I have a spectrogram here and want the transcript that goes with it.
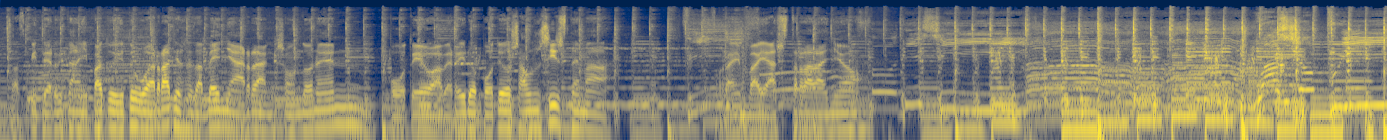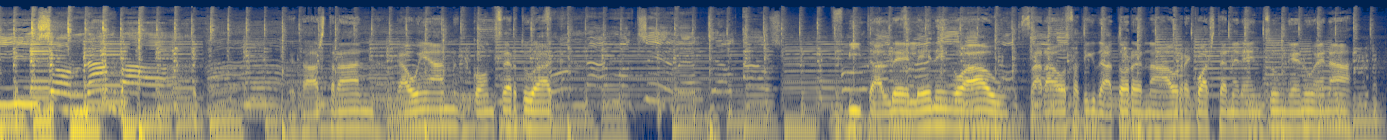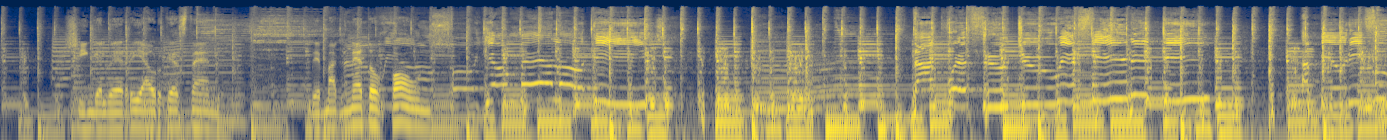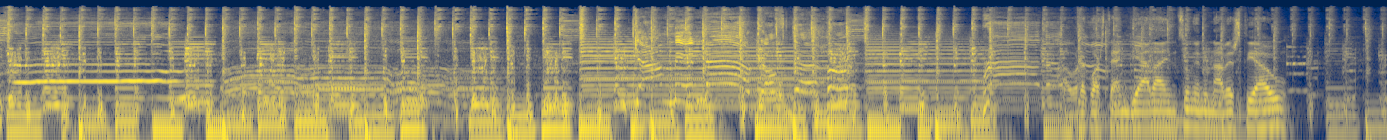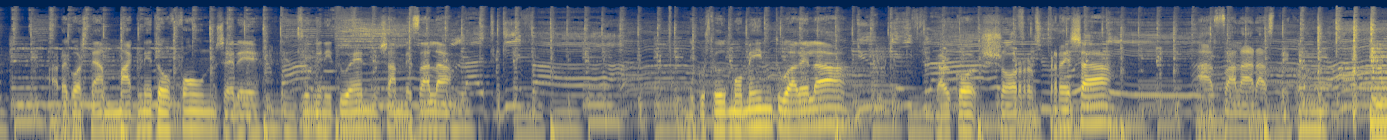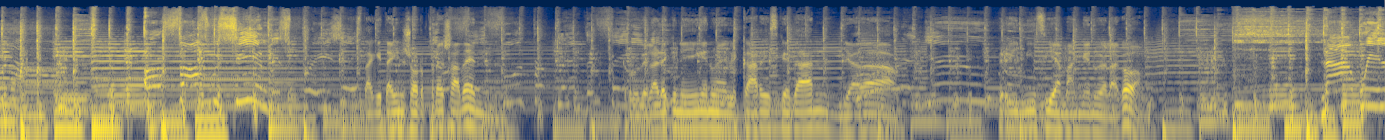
Zazpite herritan aipatu ditugu arratios eta beina arrank sondonen Poteoa berriro poteo sound sistema. Orain bai astraraino? Eta astran gauean kontzertuak. Bi talde lehenengo hau Zaragozatik datorrena aurreko astean ere entzun genuena single berria aurkezten The Magnetophones For your melodies that were through to infinity, a beautiful ground. Coming out of the hood, rather aurreko astean jada entzun genuen abesti hau. Aurreko astean Magnetophones ere entzun genituen esan bezala. Nik uste dut momentua dela gaurko sorpresa azalarazteko. Ez dakitain sorpresa den. Rudelarekin egin genuen elkarrizketan jada primizia eman genuelako. Now we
